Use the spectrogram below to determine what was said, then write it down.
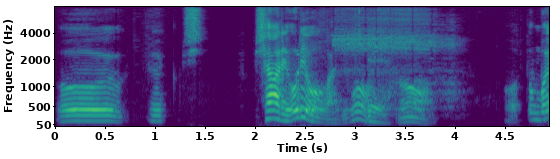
어, 그 시- 생활이 어려워가지고 예. 어, 어, 또 뭐,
